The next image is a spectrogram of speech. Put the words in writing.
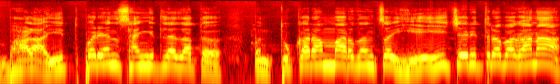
भाळा इथपर्यंत सांगितलं जातं. पण तुकाराम महाराजांचं हेही चरित्र बघा ना.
